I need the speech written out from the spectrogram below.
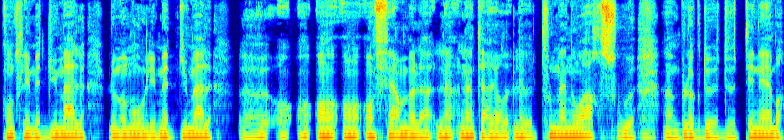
contre les maîtres du mal, le moment où les maîtres du mal euh, en- en- en- enferment l'intérieur, tout le manoir sous un bloc de, ténèbres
